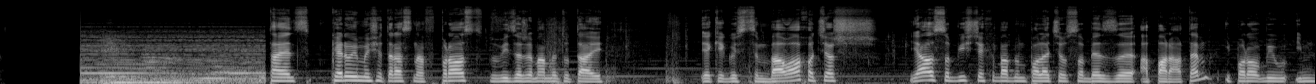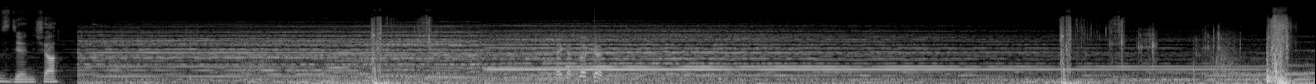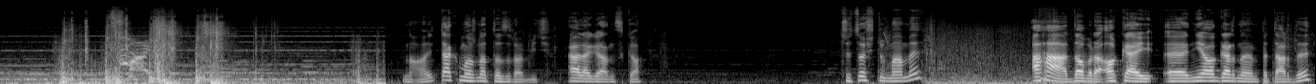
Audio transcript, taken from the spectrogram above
Tak więc kierujmy się teraz na wprost. Tu widzę, że mamy tutaj jakiegoś cymbała, chociaż ja osobiście chyba bym poleciał sobie z aparatem i porobił im zdjęcia. No i tak można to zrobić. Elegancko. Czy coś tu mamy? Aha, dobra, okej. e, Nie ogarnąłem petardy.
